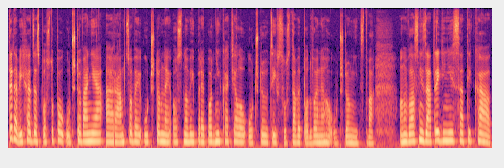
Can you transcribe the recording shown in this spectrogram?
teda vychádza z postupov účtovania a rámcovej účtovnej osnovy pre podnikateľov účtujúcich v sústave podvojného účtovníctva. On vlastne zatriedenie sa týka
